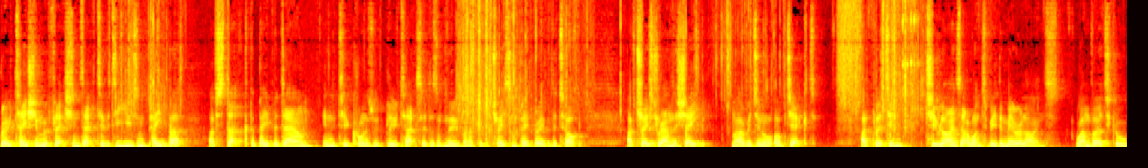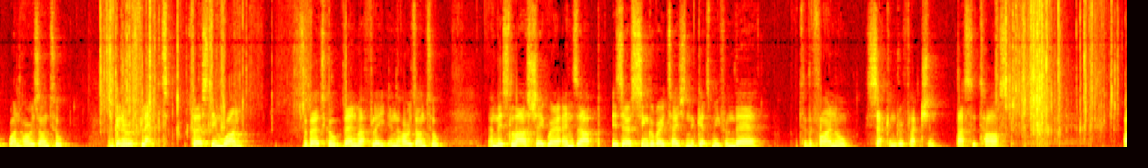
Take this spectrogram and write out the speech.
rotation reflections activity using paper. I've stuck the paper down in the two corners with Blu Tack so it doesn't move when I put the tracing paper over the top. I've traced around the shape, my original object. I've put in two lines that I want to be the mirror lines, one vertical, one horizontal. I'm going to reflect first in one, the vertical, then roughly in the horizontal. And this last shape where it ends up, is there a single rotation that gets me from there to the final second reflection? That's the task.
